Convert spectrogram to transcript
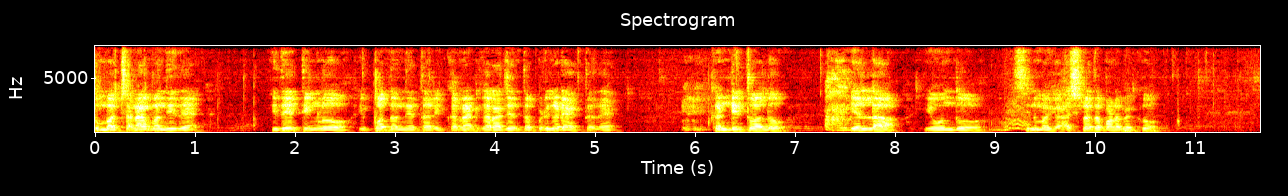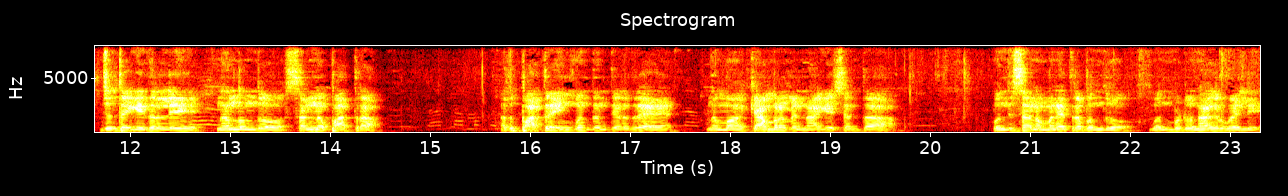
ತುಂಬ ಚೆನ್ನಾಗಿ ಬಂದಿದೆ. ಇದೇ ತಿಂಗಳು ಇಪ್ಪತ್ತೊಂದನೇ ತಾರೀಕು ಕರ್ನಾಟಕ ರಾಜ್ಯಂತ ಬಿಡುಗಡೆ ಆಗ್ತದೆ. ಖಂಡಿತವಾಗ್ಲೂ ಎಲ್ಲ ಈ ಒಂದು ಸಿನಿಮಾಗೆ ಆಶೀರ್ವಾದ ಮಾಡಬೇಕು. ಜೊತೆಗೆ ಇದರಲ್ಲಿ ನನ್ನೊಂದು ಸಣ್ಣ ಪಾತ್ರ. ಅದು ಪಾತ್ರ ಹೆಂಗೆ ಬಂತಂತ ಹೇಳಿದ್ರೆ, ನಮ್ಮ ಕ್ಯಾಮ್ರಾಮನ್ ನಾಗೇಶ್ ಅಂತ ಒಂದು ದಿವಸ ನಮ್ಮ ಮನೆ ಹತ್ರ ಬಂದರು. ಬಂದ್ಬಿಟ್ಟು ನಾಗರಬೈಲಿ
